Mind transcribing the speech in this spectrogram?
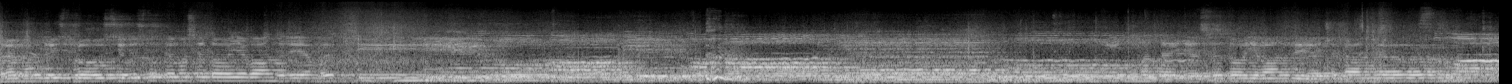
Премудрість просі, вислухаємо Святого Євангелія, ми всі. Матея, Святого Євангелія, читання.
